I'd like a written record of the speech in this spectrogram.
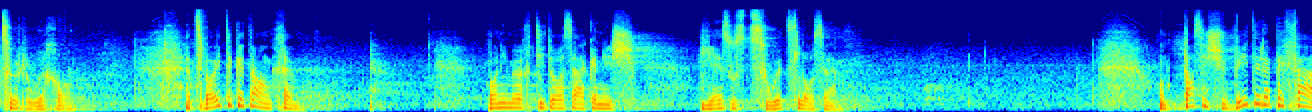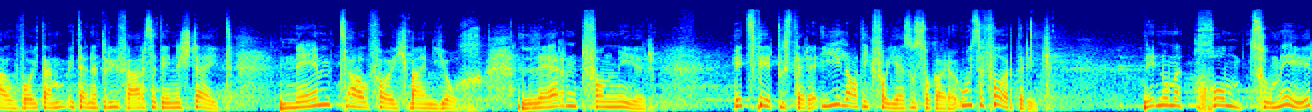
zur Ruhe kommen. Ein zweiter Gedanke, den ich möchte hier sagen, ist, Jesus zuzulassen. Und das ist wieder ein Befehl, der in, diesen drei Versen drin steht. Nehmt auf euch mein Joch, lernt von mir. Jetzt wird aus dieser Einladung von Jesus sogar eine Herausforderung. Nicht nur, komm zu mir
